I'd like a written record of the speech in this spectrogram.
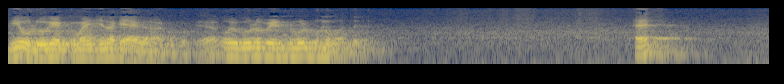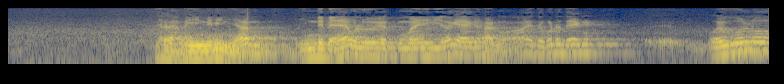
ගේ ඔළුව ගැක්කමයි කියලා කෑ ගහනකොට ඔයගොල්ලෝ වෙන්ඩෝල් බොනවද? ඈ දැන් ළඟ ඉන්න මිනිහා ඉන්න බෑ ඔළුව ගැක්කමයි කියලා කෑ ගහනවා. එතකොට දැන් ඔයගොල්ලෝ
